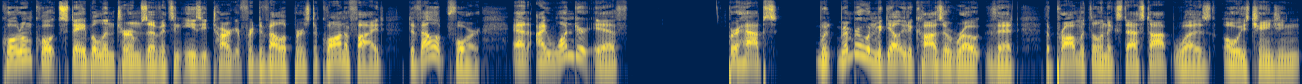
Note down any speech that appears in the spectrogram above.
quote unquote stable in terms of it's an easy target for developers to quantify, develop for. And I wonder if perhaps when, remember when Miguel de Icaza wrote that the problem with the Linux desktop was always changing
